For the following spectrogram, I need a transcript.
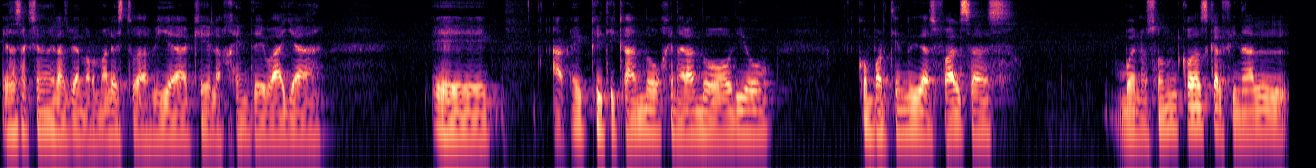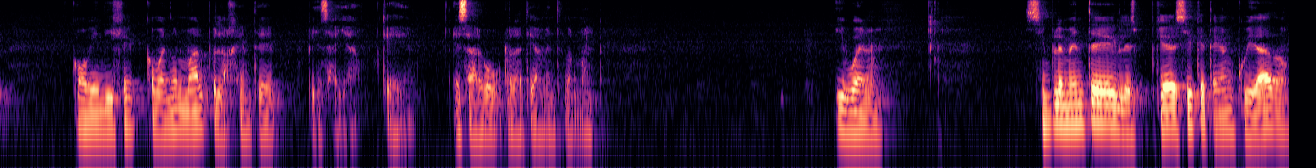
esas acciones las vea normales todavía, que la gente vaya eh, eh, criticando, generando odio, compartiendo ideas falsas. Bueno, son cosas que al final, como bien dije, como es normal, pues la gente piensa ya que es algo relativamente normal. Y bueno, simplemente les quiero decir que tengan cuidado,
